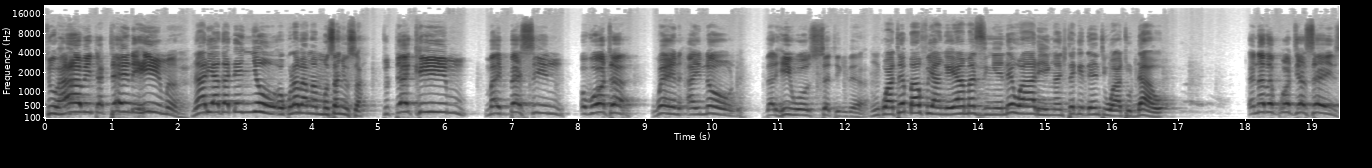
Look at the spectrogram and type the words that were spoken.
to have entertained him, naalyagadde nnyo okulaba nga mmusanyusa to take him my basin of water when I know that he was sitting there. nkwate ebbaafu yange ey'amazzi ŋŋende waali nga nkitegedde nti waatudde awo Another quote here says,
